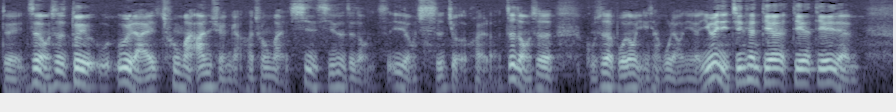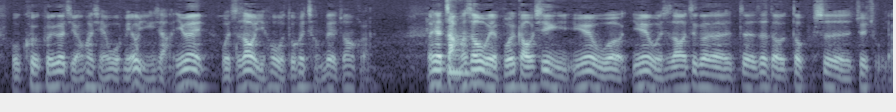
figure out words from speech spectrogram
对，这种是对未来充满安全感和充满信心的这种是一种持久的快乐，这种是股市的波动影响不了你的，因为你今天跌跌跌一点，我亏亏个几万块钱，我没有影响，因为我知道以后我都会成倍赚回来。而且涨的时候我也不会高兴，因为我因为我知道这个这这都都不是最主要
